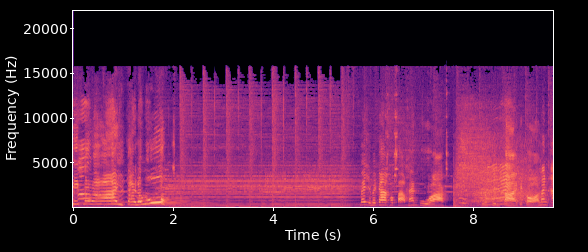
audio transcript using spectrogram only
จิ๊บละลายตายแล้วลูก แม่ยังไม่กล้าเข้าปากแม่กลัว เดี๋ยวคุณตายไปก่อน มันอ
